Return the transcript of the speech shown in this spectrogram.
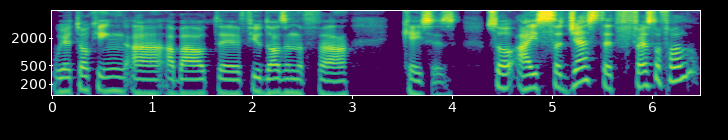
we are talking uh, about a few dozen of uh, cases. So I suggest that, first of all,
